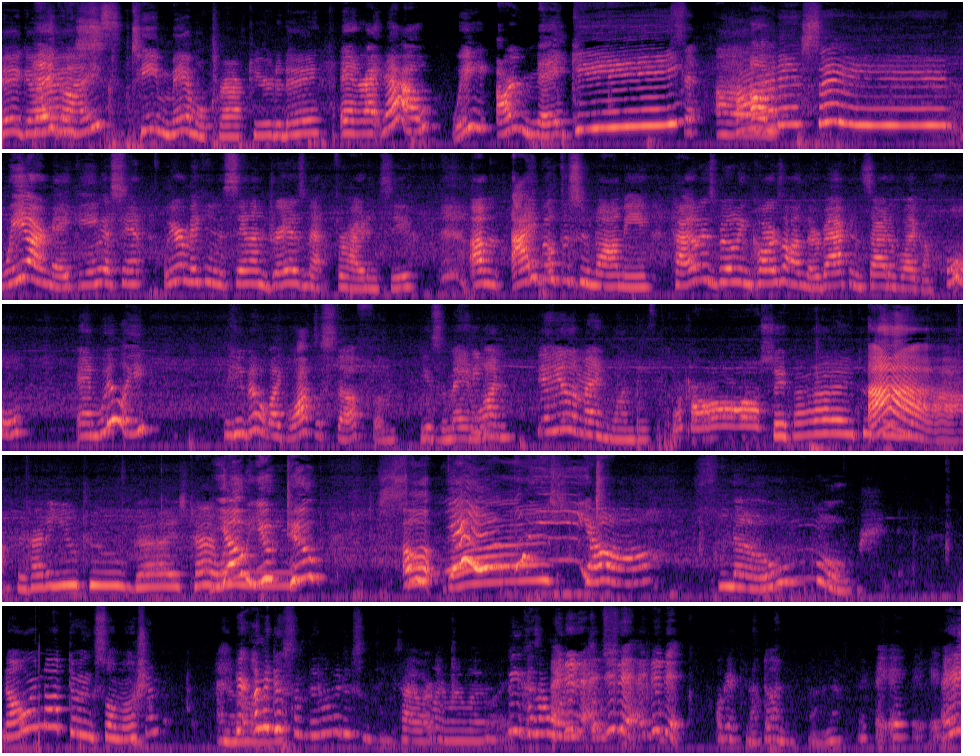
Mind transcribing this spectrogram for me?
Hey guys. Hey, guys. Team Mammal Craft here today. And right now we are making Hide and seek. we are making a San we are making the San Andreas map for hide and seek. Um, I built a tsunami. Tyler's building cars on their back inside of like a hole, and Willie he built like lots of stuff. Um, he's the main He- one. Yeah, he's the main one basically. Oh, say hi. To Ah, Say hi to YouTube, guys. Tyler, yo what do you- YouTube. Oh, Yeah. Slow motion. No, we're not doing slow motion. Here, let me do something. Let me do something, Tyler. Wait, wait, wait, wait. Because I, I did it, I did it, I did it. Okay, Not done. Not enough. hey, hey, hey, hey, hey.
